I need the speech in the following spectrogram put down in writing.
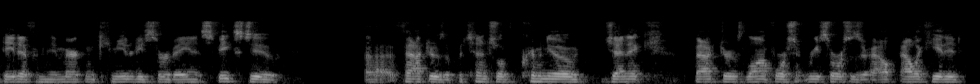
data from the American Community Survey, and it speaks to uh, factors of potential criminogenic factors, law enforcement resources are al- allocated,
